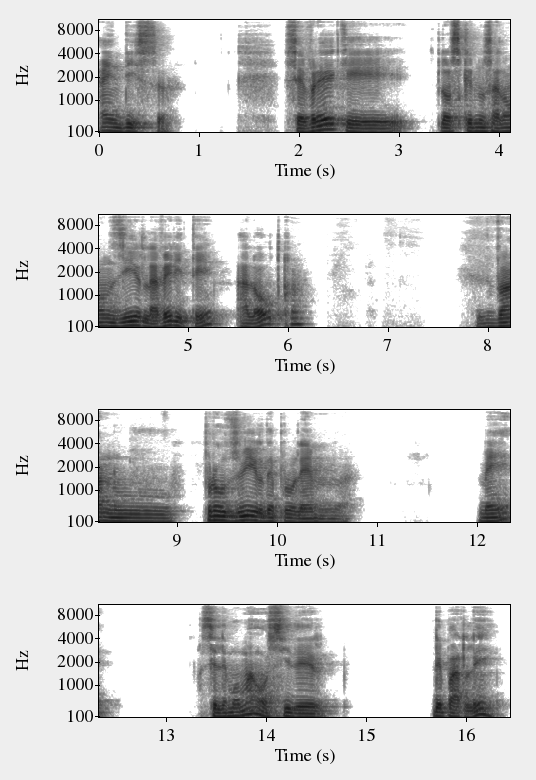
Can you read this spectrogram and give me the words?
indice. C'est vrai que lorsque nous allons dire la vérité à l'autre, va nous produire des problèmes. Mais c'est le moment aussi de, de parler,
